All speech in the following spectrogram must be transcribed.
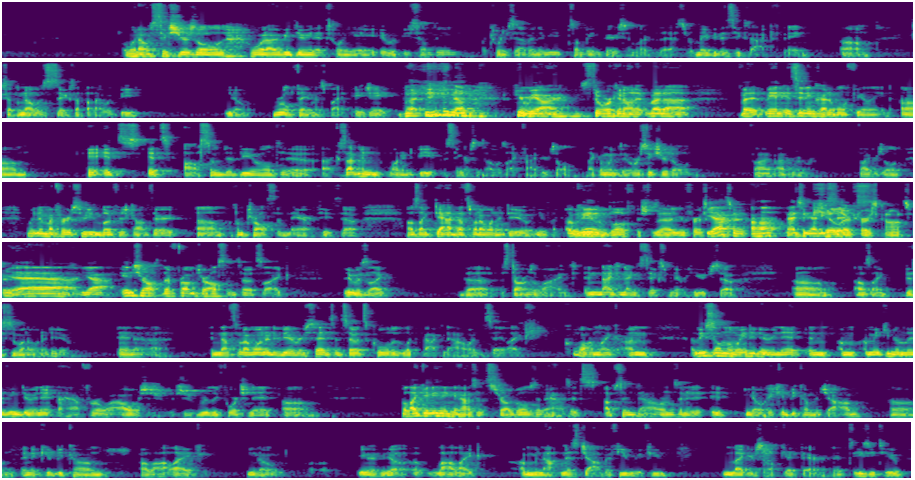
when I was six years old what I would be doing at 28, it would be something, or 27, it'd be something very similar to this, or maybe this exact thing. Um, except when I was six, I thought I would be, you know, world famous by age eight. But you know, here we are, still working on it. But uh, but man, it's an incredible feeling. Um, it, it's it's awesome to be able to because I've been wanting to be a singer since I was like five years old. Like I went to or six years old, five I don't remember, five years old. Went to my first Hootie and Blowfish concert um, from Charleston there too. So I was like, Dad, that's what I want to do. And he's like, Okay. Okay, and the Blowfish was that your first yeah, concert? uh huh, That's a killer first concert. Yeah, yeah, in Charleston. They're from Charleston, so it's like it was like the the stars aligned in 1996 when they were huge. So um, I was like, this is what I want to do, and uh, and that's what I wanted to do ever since. And so it's cool to look back now and say like, cool. I'm like I'm at least on the way to doing it, and I'm, I'm making a living doing it, and I have for a while, which is which is really fortunate. Um, but like anything, it has its struggles and it has its ups and downs, and it, it you know it can become a job, um, and it could become a lot like you know, you know, you know, a lot like a monotonous job if you if you let yourself get there, and it's easy to.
